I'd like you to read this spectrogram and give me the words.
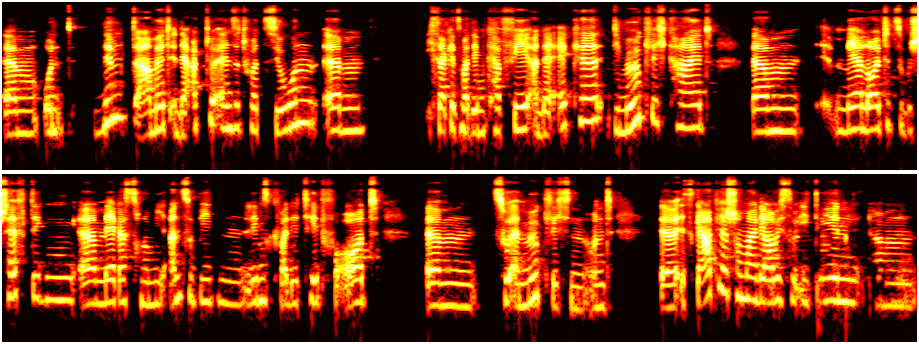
ähm, und nimmt damit in der aktuellen Situation, ähm, ich sage jetzt mal dem Café an der Ecke, die Möglichkeit, ähm, mehr Leute zu beschäftigen, äh, mehr Gastronomie anzubieten, Lebensqualität vor Ort ähm, zu ermöglichen. Und äh, es gab ja schon mal, glaube ich, so Ideen, ähm,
